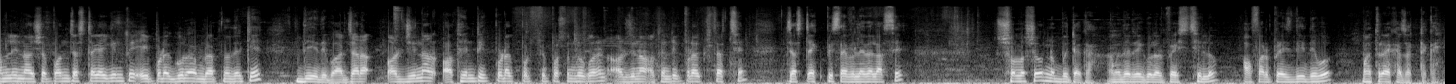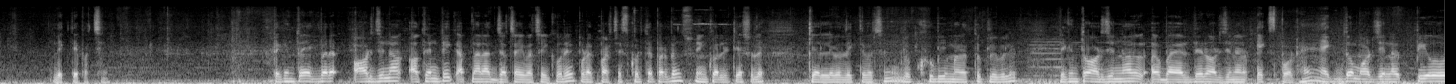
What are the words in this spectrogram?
অনলি নয়শো পঞ্চাশ টাকায় কিন্তু এই প্রোডাক্টগুলো আমরা আপনাদেরকে দিয়ে দেবো। আর যারা অরিজিনাল অথেন্টিক প্রোডাক্ট পড়তে পছন্দ করেন অরিজিনাল অথেন্টিক প্রোডাক্ট চাচ্ছেন জাস্ট এক পিস অ্যাভেলেবেল আছে, ষোলোশো নব্বই টাকা। আমাদের রেগুলার প্রাইস ছিল অফার প্রাইস দিয়ে দেবো মাত্র এক হাজার টাকায়। দেখতে পাচ্ছেন। এটা কিন্তু একবারে অরিজিনাল অথেন্টিক আপনারা যাচাই বাছাই করে প্রোডাক্ট পারচেস করতে পারবেন। সুইং কোয়ালিটি আসলে কেয়ার লেভেল দেখতে পাচ্ছেন। এগুলো খুবই মারাত্মক লেভেলের এটা কিন্তু অরিজিনাল বায়ারদের অরিজিনাল এক্সপোর্ট হ্যাঁ? একদম অরিজিনাল পিওর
